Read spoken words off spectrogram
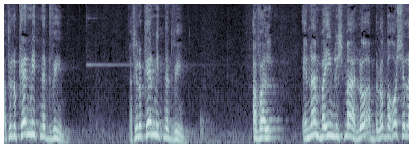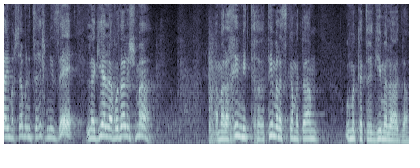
אפילו כן מתנדבים, אפילו כן מתנדבים, אבל אינם באים לשמה, לא, לא בראש שלהם עכשיו אני צריך מזה להגיע לעבודה לשמה. המלאכים מתחרטים על הסכמתם ומקטרגים על האדם.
